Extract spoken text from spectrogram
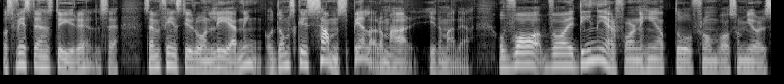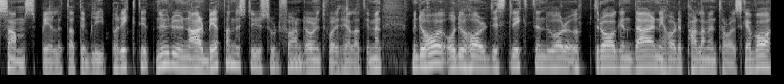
och så finns det en styrelse. Sen finns det ju då en ledning och de ska ju samspela de här i de här delarna. Och vad, vad är din erfarenhet då från vad som gör samspelet att det blir på riktigt? Nu är du en arbetande styrelseordförande, det har du inte varit hela tiden, men, men du har, och du har distrikten, du har uppdragen där, ni har det parlamentariska. Vad,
